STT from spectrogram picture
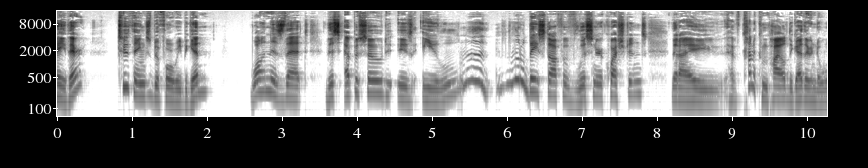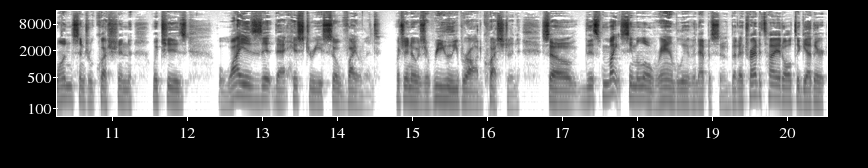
Hey there! Two things before we begin. One is that this episode is a little based off of listener questions that I have kind of compiled together into one central question, which is why is it that history is so violent? Which I know is a really broad question. So this might seem a little rambly of an episode, but I try to tie it all together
